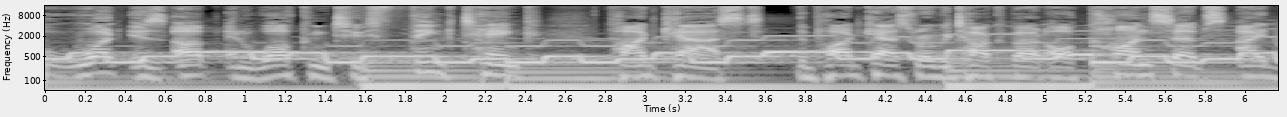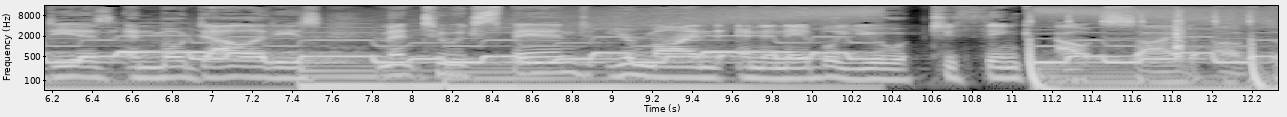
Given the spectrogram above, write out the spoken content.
what is up? And welcome to Think Tank Podcast, the podcast where we talk about all concepts, ideas, and modalities meant to expand your mind and enable you to think outside of the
